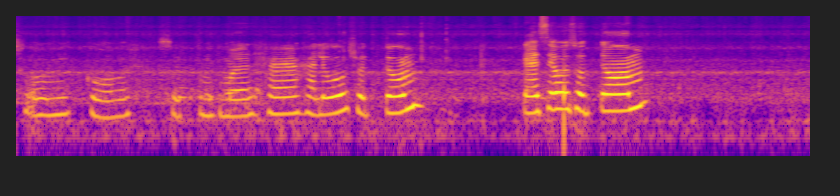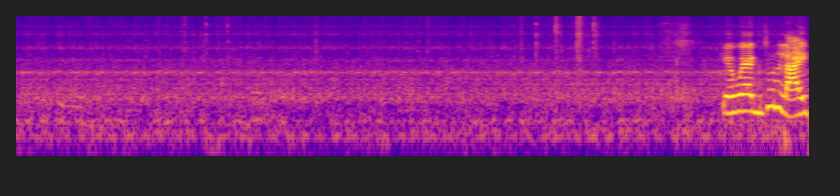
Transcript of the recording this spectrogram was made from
সৌমিক কর সত্যম কুমার হ্যাঁ হ্যালো সত্যম कैसे हो सत्यम কেউ একজন লাইক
